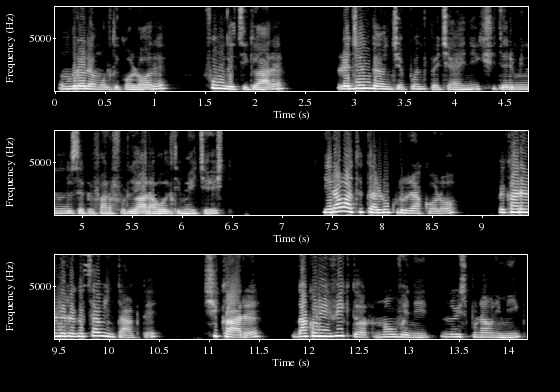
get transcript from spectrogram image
umbrele multicolore, fum de țigare, legendă începând pe ceainic și terminându-se pe farfurioara ultimei cești, erau atâtea lucruri acolo pe care le regăseau intacte și care, dacă lui Victor, nou venit, nu-i spuneau nimic,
